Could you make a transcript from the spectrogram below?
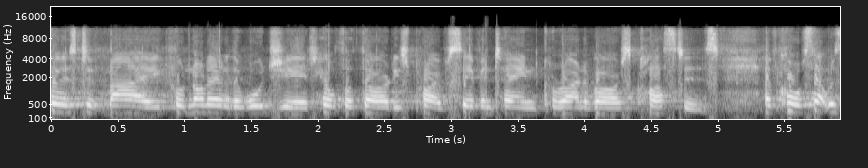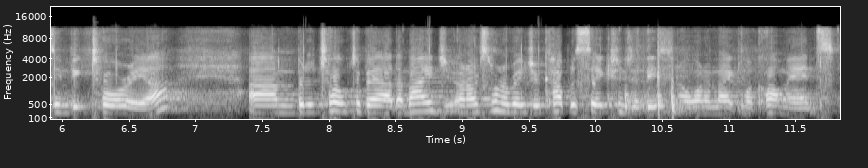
1st of May called Not Out of the Woods Yet, Health Authorities Probe 17 Coronavirus Clusters. Of course, that was in Victoria, um, but it talked about a major, and I just want to read you a couple of sections of this and I want to make my comments.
